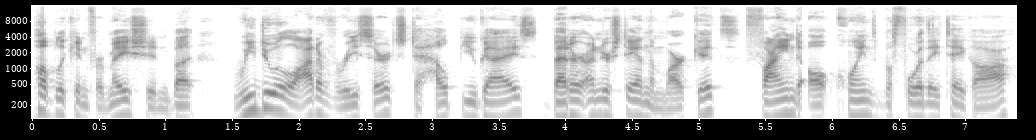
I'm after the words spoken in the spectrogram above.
public information, but we do a lot of research to help you guys better understand the markets, find altcoins before they take off.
